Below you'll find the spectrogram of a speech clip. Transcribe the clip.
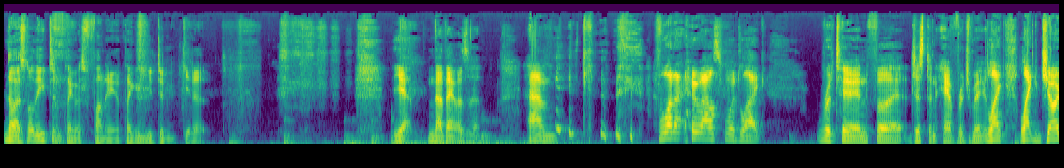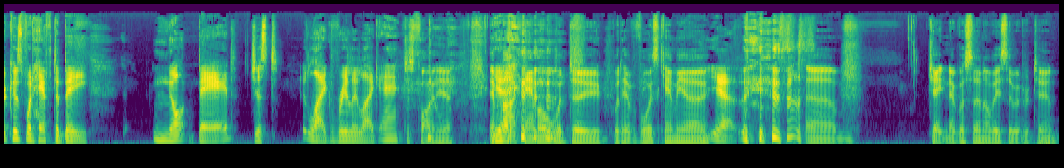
No, it's not that you didn't think it was funny. I think you didn't get it. Yeah, no, that was it. Um, what? Who else would like return for just an average movie? Like, like Jokers would have to be not bad, just like really like eh. Just fine, yeah. And Yeah. Mark Hamill would do would have a voice cameo. Yeah, Um, Jake Nicholson obviously would return.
